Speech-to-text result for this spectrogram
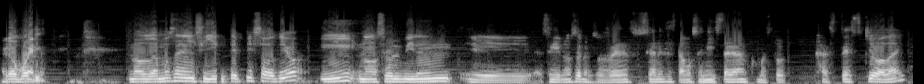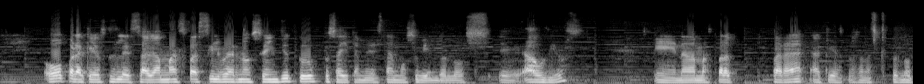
Pero bueno, nos vemos en el siguiente episodio y no se olviden eh, seguirnos en nuestras redes sociales. Estamos en Instagram como esto, Kyodai. O para aquellos que les haga más fácil vernos en YouTube, pues ahí también estamos subiendo los eh, audios. Eh, nada más para, para aquellas personas que pues, no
